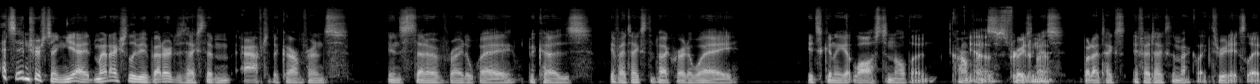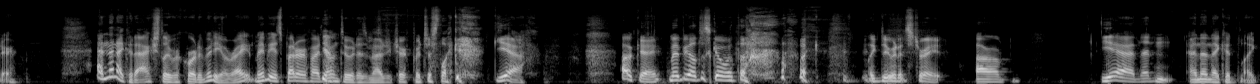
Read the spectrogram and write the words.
That's interesting. Yeah, it might actually be better to text them after the conference instead of right away because if I text them back right away, it's going to get lost in all the conference yeah, craziness. But I text if I text them back like three days later, and then I could actually record a video, right? Maybe it's better if I yeah. don't do it as a magic trick, but just like yeah, okay, maybe I'll just go with the like, like doing it straight. Um, yeah, and then and then they could like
